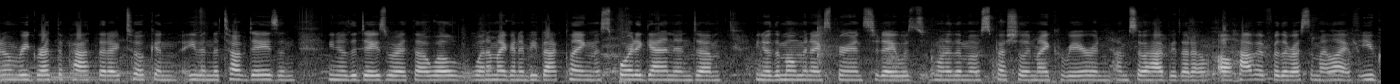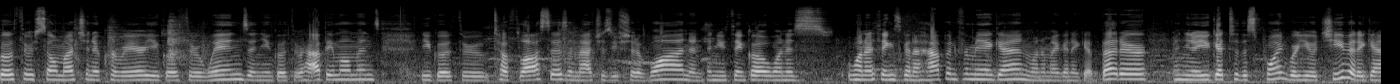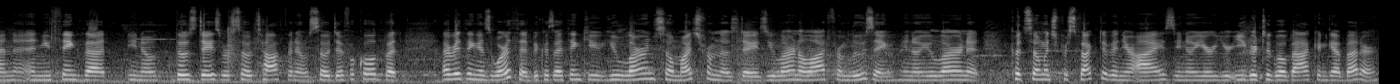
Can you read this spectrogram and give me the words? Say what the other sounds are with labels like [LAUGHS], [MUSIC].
regret the path that I took and even the tough days and you know the days where I thought, well, when am I going to be back playing the sport again? And um, you know the moment I experienced today was one of the most special in my career, and I'm so happy that I'll, I'll have it for the rest of my life. You go through so much in a career. You go through wins and you go through happy moments. You go through tough losses and matches you should have won, and, and you think, oh, when is when are things going to happen for me again? When am I going to get better? And you know, you get to this point where you achieve it again and you think that, you know, those days were so tough and it was so difficult, but everything is worth it because I think you, you learn so much from those days. You learn a lot from losing. You know, you learn it puts so much perspective in your eyes. You know, you're, you're eager to go back and get better.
